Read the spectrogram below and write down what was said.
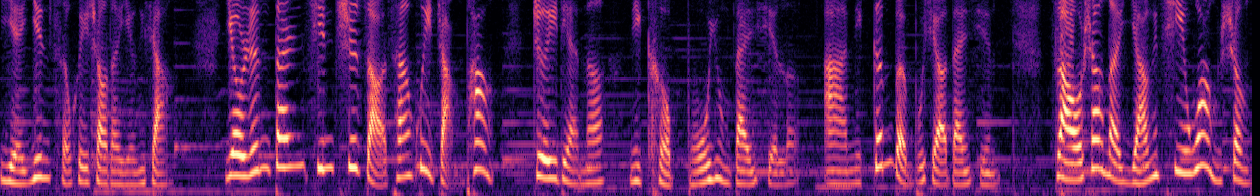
也因此会受到影响。有人担心吃早餐会长胖，这一点呢，你可不用担心了。啊，你根本不需要担心，早上的阳气旺盛，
